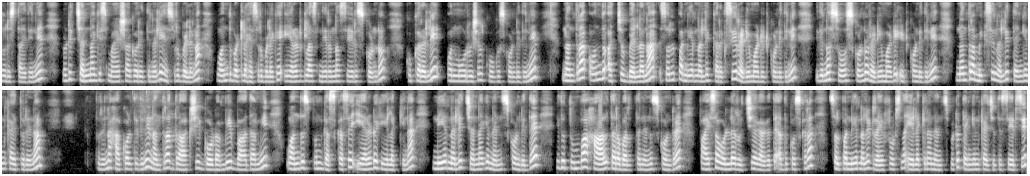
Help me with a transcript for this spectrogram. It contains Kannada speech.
ತೋರಿಸ್ತಾ ಇದ್ದೀನಿ. ನೋಡಿ, ಚೆನ್ನಾಗಿ ಸ್ಮ್ಯಾಶ್ ಆಗೋ ರೀತಿಯಲ್ಲಿ ಹೆಸರು ಬೇಳೆನ ಒಂದು ಬಟ್ಲು ಹೆಸರು ಬೇಳೆಗೆ ಎರಡು ಗ್ಲಾಸ್ ನೀರನ್ನು ಸೇರಿಸ್ಕೊಂಡು ಕುಕ್ಕರಲ್ಲಿ ಒಂದು ಮೂರು ವಿಷಲ್ ಕೂಗಿಸ್ಕೊಂಡಿದ್ದೀನಿ. ನಂತರ ಒಂದು ಅಚ್ಚು ಬೆಲ್ಲನ ಸ್ವಲ್ಪ ನೀರಿನಲ್ಲಿ ಕರಗಿಸಿ ರೆಡಿ ಮಾಡಿ ಇಟ್ಕೊಂಡಿದ್ದೀನಿ. ಇದನ್ನು ಸೋಸ್ಕೊಂಡು ರೆಡಿ ಮಾಡಿ ಇಟ್ಕೊಂಡಿದ್ದೀನಿ. ನಂತರ ಮಿಕ್ಸಿನಲ್ಲಿ ತೆಂಗಿನಕಾಯಿ ತುರಿನ ತುರಿನ ಹಾಕ್ಕೊಳ್ತಿದ್ದೀನಿ ನಂತರ ದ್ರಾಕ್ಷಿ, ಗೋಡಂಬಿ, ಬಾದಾಮಿ, ಒಂದು ಸ್ಪೂನ್ ಗಸಗಸೆ, ಎರಡು ಏಲಕ್ಕಿನ ನೀರಿನಲ್ಲಿ ಚೆನ್ನಾಗಿ ನೆನೆಸ್ಕೊಂಡಿದ್ದೆ. ಇದು ತುಂಬ ಹಾಲು ಥರ ಬರುತ್ತೆ ನೆನೆಸ್ಕೊಂಡ್ರೆ. ಪಾಯಸ ಒಳ್ಳೆ ರುಚಿಯಾಗುತ್ತೆ ಅದಕ್ಕೋಸ್ಕರ ಸ್ವಲ್ಪ ನೀರಿನಲ್ಲಿ ಡ್ರೈ ಫ್ರೂಟ್ಸ್ನ ಏಲಕ್ಕಿನ ನೆನೆಸ್ಬಿಟ್ಟು ತೆಂಗಿನಕಾಯಿ ಜೊತೆ ಸೇರಿಸಿ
